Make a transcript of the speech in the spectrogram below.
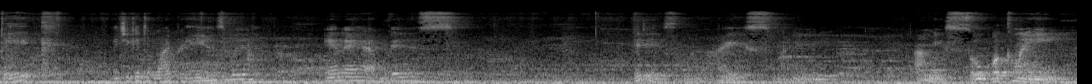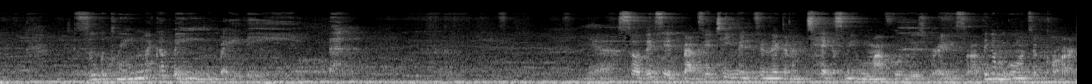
thick that you get to wipe your hands with. And they have this. It is nice, man. I mean, super clean. Super clean like a bean, baby. Yeah, so they said about 15 minutes and they're gonna text me when my food is ready. So I think I'm going to the car.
